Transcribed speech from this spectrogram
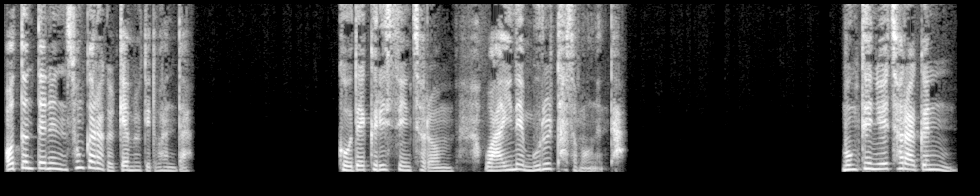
어떤 때는 손가락을 깨물기도 한다. 고대 그리스인처럼 와인에 물을 타서 먹는다. 몽테뉴의 철학은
